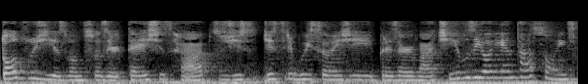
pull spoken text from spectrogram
todos os dias, vamos fazer testes rápidos, dis- distribuições de preservativos e orientações.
